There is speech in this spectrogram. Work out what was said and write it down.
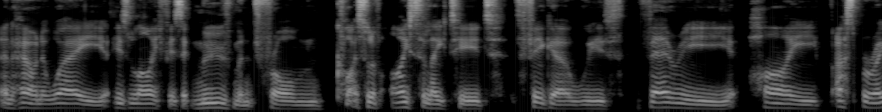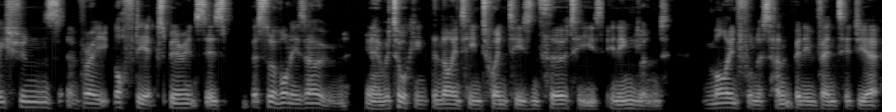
and how, in a way, his life is a movement from quite a sort of isolated figure with very high aspirations and very lofty experiences, but sort of on his own. You know, we're talking the 1920s and 30s in England. Mindfulness hadn't been invented yet.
